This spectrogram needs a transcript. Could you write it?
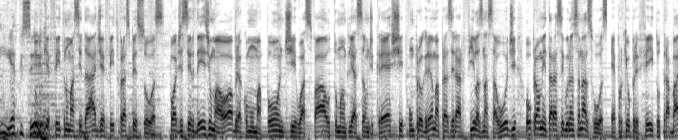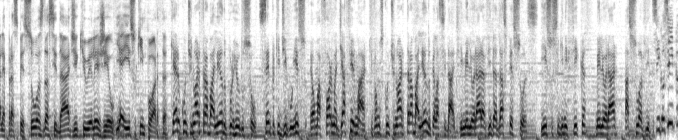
IFC. Tudo que é feito numa cidade é feito para as pessoas. Pode ser desde uma obra como uma ponte, o asfalto, uma ampliação de creche, um programa para zerar filas na saúde ou para aumentar a segurança nas ruas. É porque o prefeito trabalha para as pessoas da cidade que o elegeu. E é isso que importa. Quero continuar trabalhando por Rio do Sul. Sempre que digo isso, é uma forma de afirmar que vamos continuar trabalhando pela cidade e melhorar a vida das pessoas. E isso significa melhorar a sua vida. 55!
